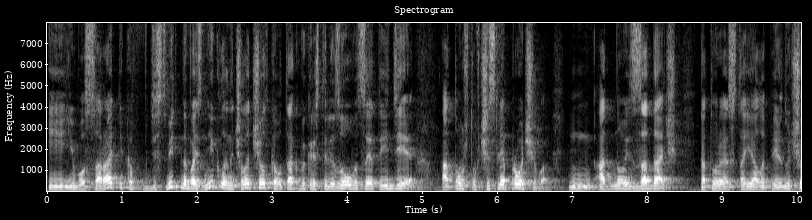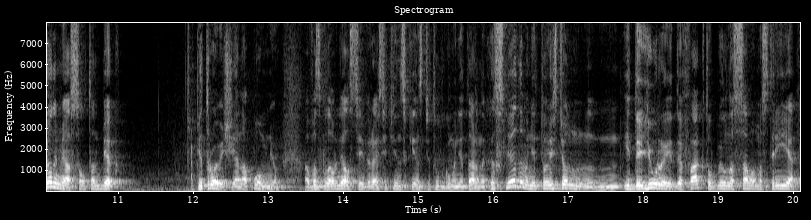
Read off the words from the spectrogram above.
и его соратников действительно возникла и начала четко вот так выкристаллизовываться эта идея о том, что в числе прочего одной из задач, которая стояла перед учеными, а Султанбек Петрович, я напомню, возглавлял Северо-Осетинский институт гуманитарных исследований, то есть он и де юре, и де факто был на самом острие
